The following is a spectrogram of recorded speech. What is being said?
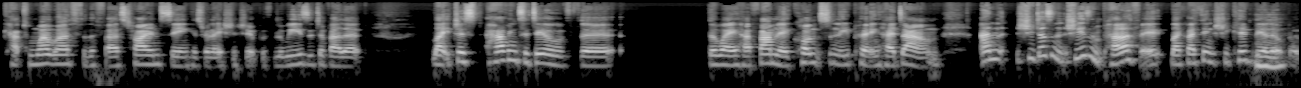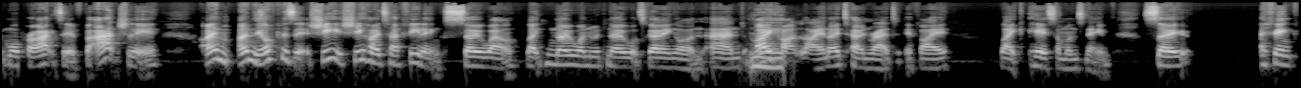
Captain Wentworth for the first time, seeing his relationship with Louisa develop, like just having to deal with the the way her family are constantly putting her down. And she doesn't she isn't perfect. Like I think she could be mm-hmm. a little bit more proactive, but actually I'm I'm the opposite. She she hides her feelings so well. Like no one would know what's going on. And right. I can't lie and I turn red if I like hear someone's name. So I think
